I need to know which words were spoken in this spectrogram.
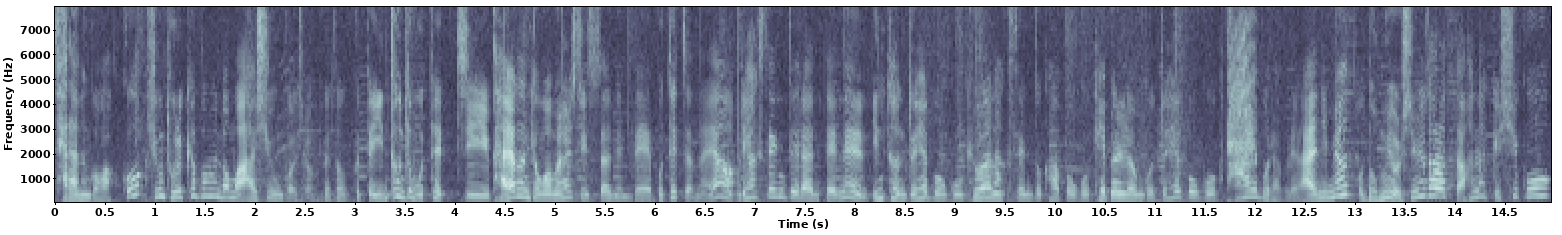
잘하는 것 같고 지금 돌이켜보면 너무 아쉬운 거죠. 그래서 그때 인턴도 못했지 다양한 경험을 할 수 있었는데 못했잖아요. 우리 학생들한테는 인턴도 해보고 교환학생도 가보고 개별 연구도 해보고 다 해보라 그래요. 아니면 어, 너무 열심히 살았다 한 학기 쉬고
